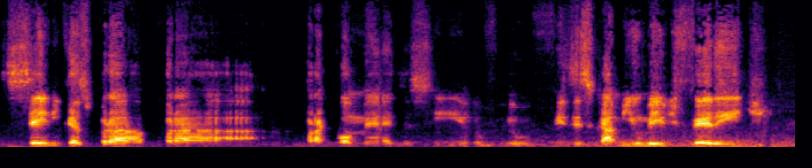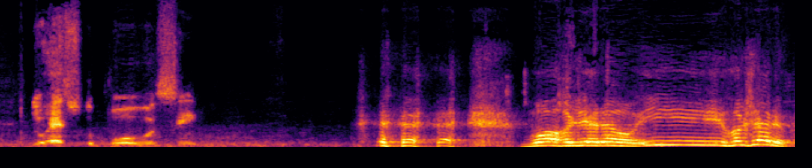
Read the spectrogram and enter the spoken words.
cênicas para comédia, assim. Eu, eu, fiz esse caminho meio diferente do resto do povo, assim. Boa, Rogerão. E, Rogério,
